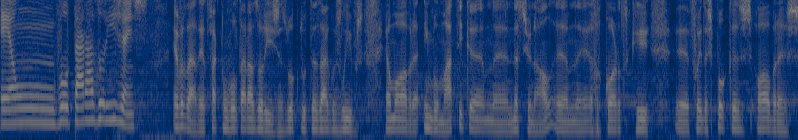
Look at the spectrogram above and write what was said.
É um voltar às origens. É verdade, é de facto um voltar às origens. O Aqueduto das Águas Livres é uma obra emblemática eh, nacional. Eh, recordo que eh, foi das poucas obras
